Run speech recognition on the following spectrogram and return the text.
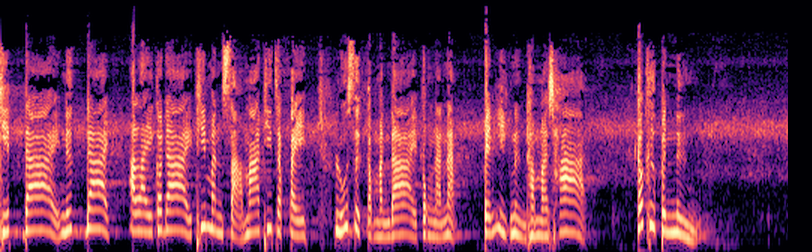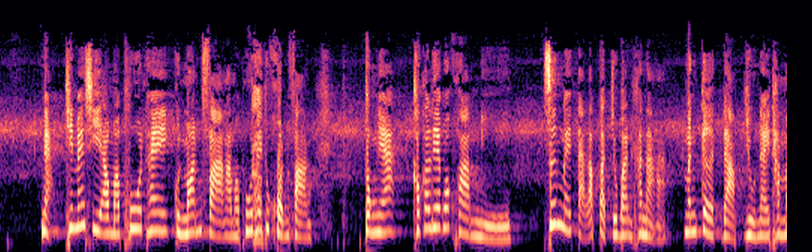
คิดได้ นึกได้ อะไรก็ได้ที่มันสามารถที่จะไปรู้สึกกับมันได้ ตรงนั้นอะเป็นอีกหนึ่งธรรมชาติ ก็คือเป็นหนึ่งเนี่ยที่แม่ชีเอามาพูดให้คุณม่อนฟังเอามาพูดให้ทุกคนฟัง ตรงเนี้ยเขาก็เรียกว่าความมี ซึ่งในแต่ละปัจจุบันขณะมันเกิดดับอยู่ในธรรม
